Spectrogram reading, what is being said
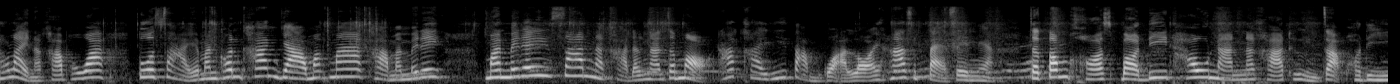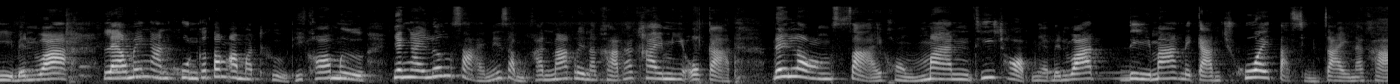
เท่าไหร่นะคะ เพราะว่าตัวสายมันค่อนข้างยาวมากๆค่ะ มันไม่ได้ มันไม่ได้สั้นนะคะดังนั้นจะเหมาะถ้าใครที่ต่ำกว่า 158 เซนเนี่ย จะต้องคอสบอดี้เท่านั้นนะคะ ถึงจะพอดีเบนว่าแล้วไม่งั้นคุณก็ต้องเอามาถือที่ข้อมือ ยังไงเรื่องสายนี่สำคัญมากเลยนะคะ ถ้าใครมีโอกาสได้ลองสายของมันที่ช็อปเนี่ยเบนว่าดีมากในการช่วยตัดสินใจนะคะ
